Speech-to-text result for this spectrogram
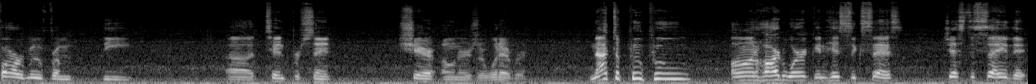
far removed from the uh, 10% share owners or whatever. Not to poo poo on hard work and his success, just to say that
